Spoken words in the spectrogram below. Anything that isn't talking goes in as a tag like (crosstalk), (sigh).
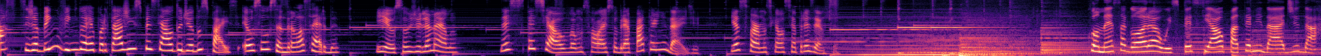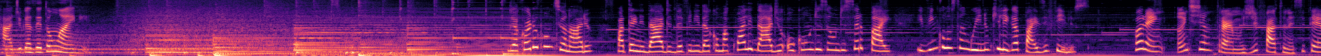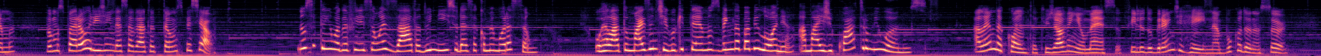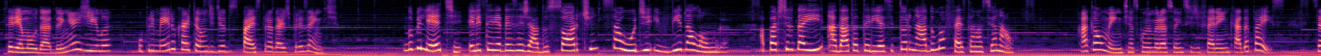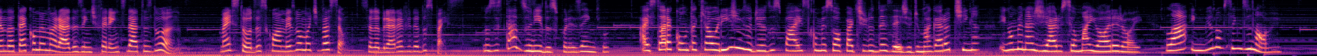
Olá, seja bem-vindo à reportagem especial do Dia dos Pais. Eu sou Sandra Lacerda. E eu sou Júlia Mello. Nesse especial, vamos falar sobre a paternidade e as formas que ela se apresenta. Começa agora o especial Paternidade da Rádio Gazeta Online. De acordo com o dicionário, paternidade é definida como a qualidade ou condição de ser pai e vínculo sanguíneo que liga pais e filhos. Porém, antes de entrarmos de fato nesse tema, vamos para a origem dessa data tão especial. Não se tem uma definição exata do início dessa comemoração. O relato mais antigo que temos vem da Babilônia, há mais de 4 mil anos. A lenda conta que o jovem Eumesso, filho do grande rei Nabucodonosor, teria moldado em argila o primeiro cartão de Dia dos Pais para dar de presente. No bilhete, ele teria desejado sorte, saúde e vida longa. A partir daí, a data teria se tornado uma festa nacional. Atualmente, as comemorações se diferem em cada país, sendo até comemoradas em diferentes datas do ano, mas todas com a mesma motivação: celebrar a vida dos pais. Nos Estados Unidos, por exemplo, a história conta que a origem do Dia dos Pais começou a partir do desejo de uma garotinha em homenagear o seu maior herói, lá em 1909.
